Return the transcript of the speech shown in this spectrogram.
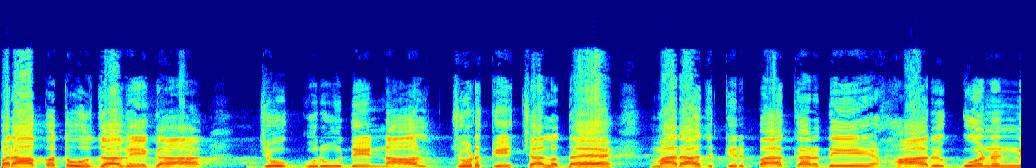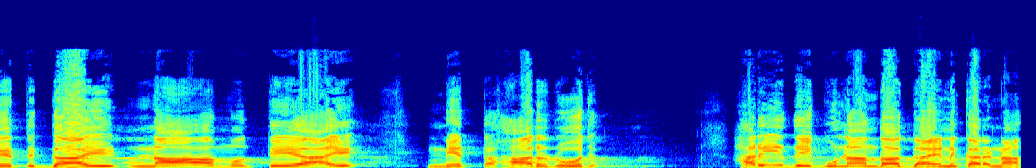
ਪ੍ਰਾਪਤ ਹੋ ਜਾਵੇਗਾ। ਜੋ ਗੁਰੂ ਦੇ ਨਾਲ ਜੁੜ ਕੇ ਚੱਲਦਾ ਹੈ, ਮਹਾਰਾਜ ਕਿਰਪਾ ਕਰਦੇ, ਹਰ ਗੁਣ ਨਿਤ ਗਾਏ, ਨਾਮ ਧਿਆਏ, ਨਿਤ ਹਰ ਰੋਜ਼। ਹਰੀ ਦੇ ਗੁਣਾਂ ਦਾ ਗਾਇਨ ਕਰਨਾ।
